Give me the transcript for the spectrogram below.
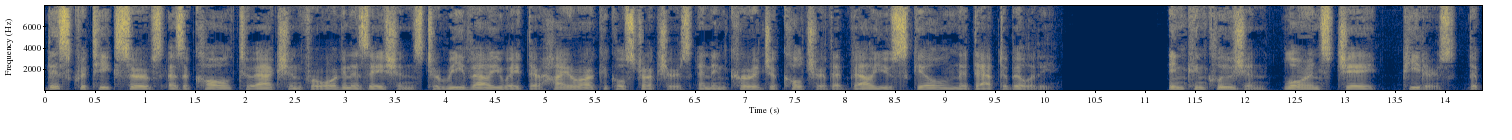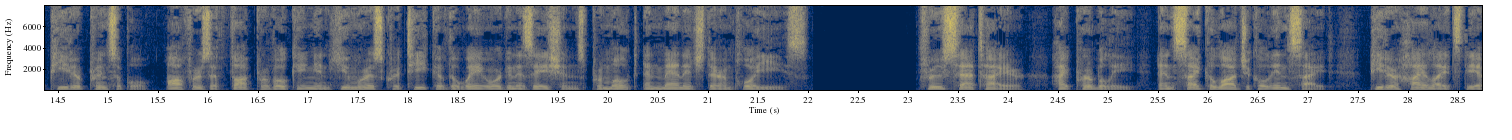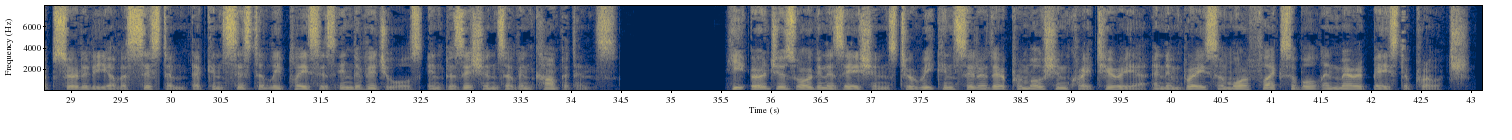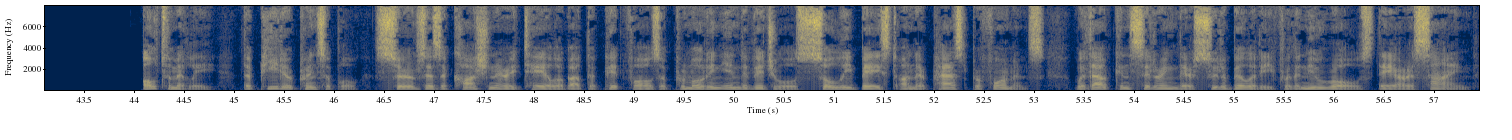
This critique serves as a call to action for organizations to reevaluate their hierarchical structures and encourage a culture that values skill and adaptability. In conclusion, Laurence J. Peters, The Peter Principle, offers a thought-provoking and humorous critique of the way organizations promote and manage their employees. Through satire, hyperbole, and psychological insight, Peter highlights the absurdity of a system that consistently places individuals in positions of incompetence. He urges organizations to reconsider their promotion criteria and embrace a more flexible and merit-based approach. Ultimately, the Peter Principle serves as a cautionary tale about the pitfalls of promoting individuals solely based on their past performance, without considering their suitability for the new roles they are assigned.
